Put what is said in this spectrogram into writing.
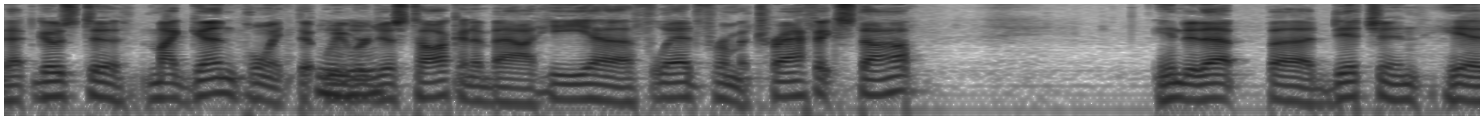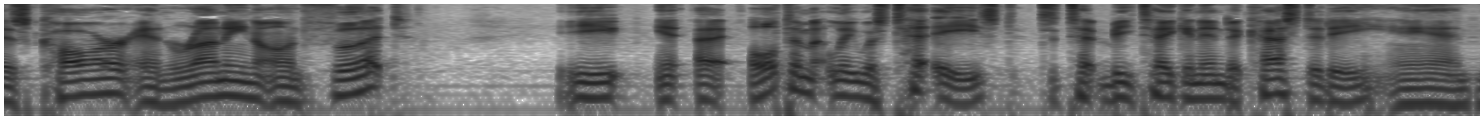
that goes to my gun point that we mm-hmm. were just talking about. He uh, fled from a traffic stop, ended up uh, ditching his car and running on foot he uh, ultimately was tased to t- be taken into custody and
